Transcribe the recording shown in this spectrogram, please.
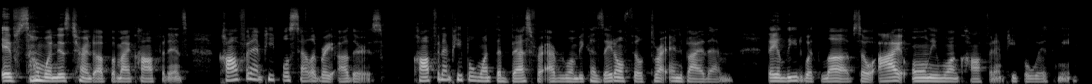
if someone is turned off by my confidence. Confident people celebrate others. Confident people want the best for everyone because they don't feel threatened by them. They lead with love. So, I only want confident people with me.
